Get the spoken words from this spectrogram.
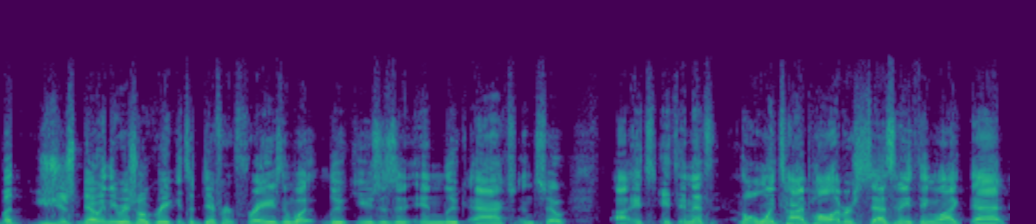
but you just know in the original Greek, it's a different phrase than what Luke uses in Luke Acts. And so uh, it's, it's, and that's the only time Paul ever says anything like that.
